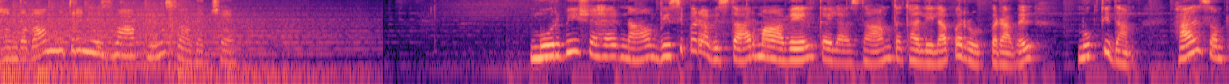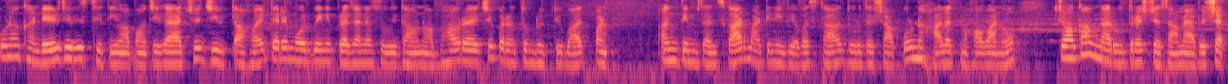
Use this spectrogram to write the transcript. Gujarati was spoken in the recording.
અહેમદાબાદ મિત્ર ન્યૂઝમાં આપનું સ્વાગત છે. મોરબી શહેરના વિસીપરા વિસ્તારમાં આવેલ કૈલાસધામ તથા લીલાપર રોડ પર આવેલ મુક્તિધામ હાલ સંપૂર્ણ ખંડેર જેવી સ્થિતિમાં પહોંચી ગયા છે. જીવતા હોય ત્યારે મોરબીની પ્રજાને સુવિધાઓનો અભાવ રહે છે, પરંતુ મૃત્યુ બાદ પણ અંતિમ સંસ્કાર માટેની વ્યવસ્થા દુર્દશાપૂર્ણ હાલતમાં હોવાનો ચોંકાવનારું દ્રશ્ય સામે આવ્યું છે.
